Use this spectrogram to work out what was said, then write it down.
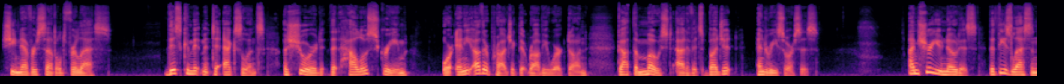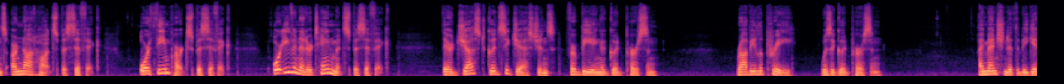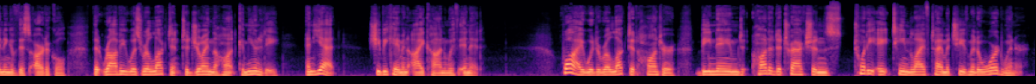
She never settled for less. This commitment to excellence assured that Howl-O-Scream, or any other project that Robbie worked on, got the most out of its budget and resources. I'm sure you notice that these lessons are not haunt specific, or theme park specific, or even entertainment specific. They're just good suggestions for being a good person. Robbi Lepre was a good person. I mentioned at the beginning of this article that Robbie was reluctant to join the haunt community, and yet she became an icon within it. Why would a reluctant haunter be named Haunted Attractions 2018 Lifetime Achievement Award winner?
